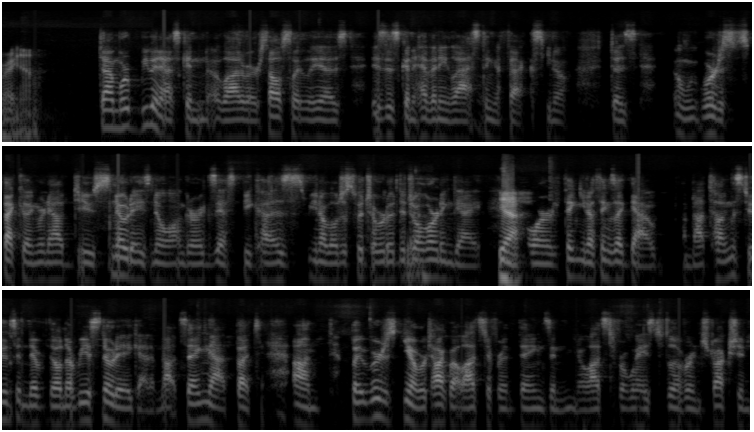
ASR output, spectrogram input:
right now. Dom, we're, we've been asking a lot of ourselves lately as, is this going to have any lasting effects? You know, does, we- we're just speculating right now, do snow days no longer exist because, you know, we'll just switch over to a digital Yeah. learning day Yeah. or thing, you know, things like that. I'm not telling the students that never, there'll never be a snow day again. I'm not saying that, but, um, but we're just, you know, we're talking about lots of different things and, you know, lots of different ways to deliver instruction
